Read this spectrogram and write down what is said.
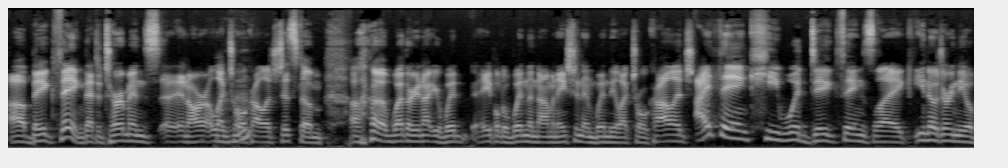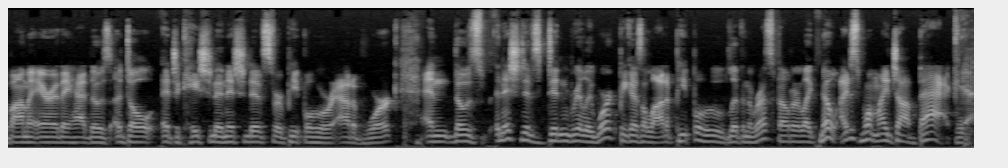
a big thing that determines uh, in our electoral college system uh, whether or not you're win- able to win the nomination and win the electoral college. I think he would dig things like, you know, during the Obama era, they had those adult education initiatives for people who were out of work. And those initiatives didn't really work because a lot of people who live in the Rust Belt are like, no, I just want my job job back. Yeah.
